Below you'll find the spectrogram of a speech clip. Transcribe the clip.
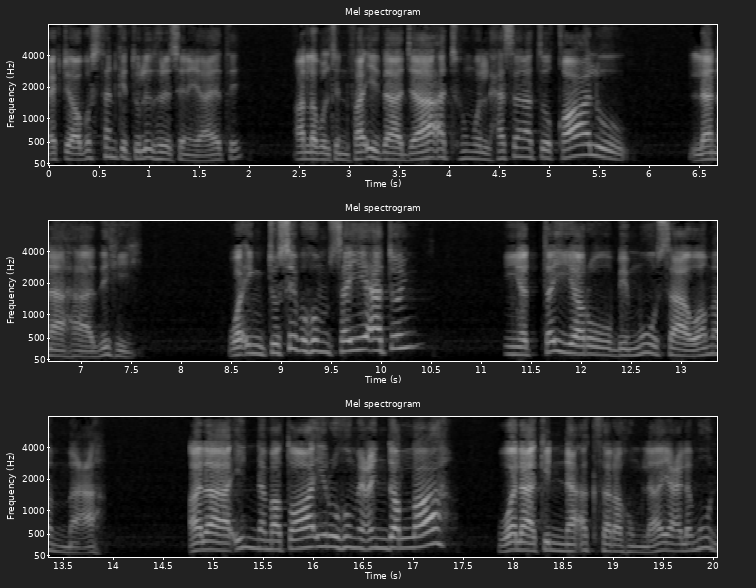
একটি অবস্থানকে তুলে ধরেছেন এই আয়াতে। আল্লাহ বলছেন, ফাইদা জা আতহুমুল হাসানাত, কালু লানা হাদিহি। ওয়া ইন তুসিবহুম সাইয়্যাতুন ইয়াতায়্যারু বিমূসা ওয়া মা'আহ আলা ইন্নামা তায়িরুহুম ইনদাল্লাহ ওয়ালাকিন্না আকসারাহুম লা ইয়ালামুন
